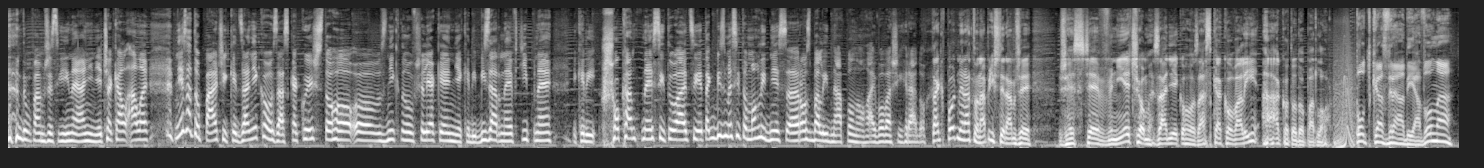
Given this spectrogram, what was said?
Dúfam, že si iné ani nečakal, ale mne sa to páči, keď za niekoho zaskakuješ, z toho vzniknú všelijaké niekedy bizarné, vtipné, niekedy šokantné situácie, tak by sme si to mohli dnes e, rozbaliť naplno aj vo vašich radoch. Tak poďme na to, napíšte nám, že, že ste v niečom za niekoho zaskakovali a ako to dopadlo. Podcast Rádia Vlna.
